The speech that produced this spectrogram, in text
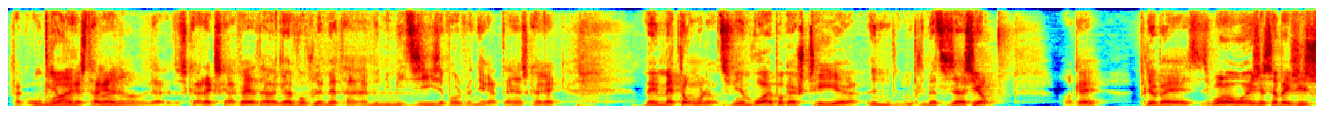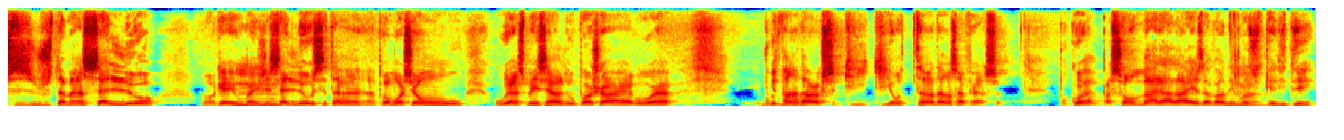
Fait qu'oublions Ouais, le restaurant, ouais. c'est correct ce qu'elle a fait. Elle va vous le mettre à menu midi, c'est pas revenir à temps, c'est correct. Mais mettons, là, tu viens me voir pour acheter euh, une, une climatisation. OK? Puis là, ben, tu dis, ouais, ouais, j'ai ça, ben, j'ai justement celle-là. OK? Ou ben, j'ai celle-là aussi en, en promotion ou, ou en spécial ou pas cher ou, euh, beaucoup de vendeurs qui, qui ont tendance à faire ça. Pourquoi? Parce qu'ils sont mal à l'aise de vendre des produits de qualité.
